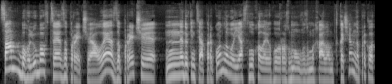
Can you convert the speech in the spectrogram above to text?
Сам Боголюбов це заперечує, але заперечує не до кінця переконливо. Я слухала його розмову з Михайлом Ткачем, наприклад,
